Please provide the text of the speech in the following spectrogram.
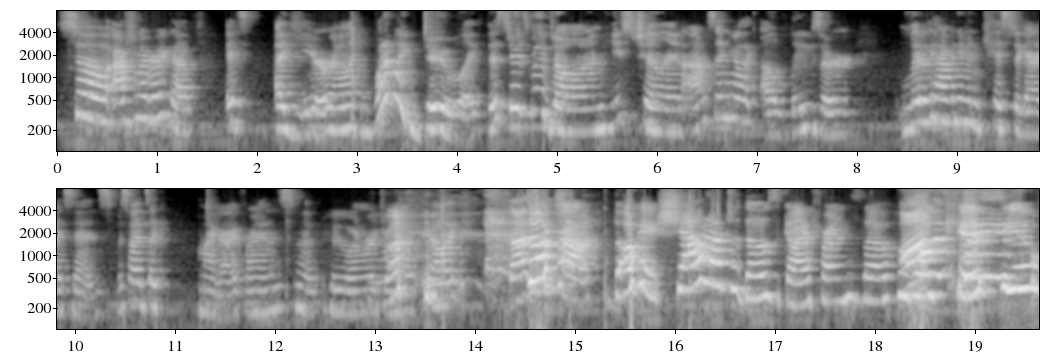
So after my breakup, it's a year, and I'm like, what do I do? Like this dude's moved on, he's chilling. I'm sitting here like a loser. Literally haven't even kissed a guy since. Besides like my guy friends who when we're drunk, you know, like that's Don't Okay, shout out to those guy friends though who Honestly. will kiss you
